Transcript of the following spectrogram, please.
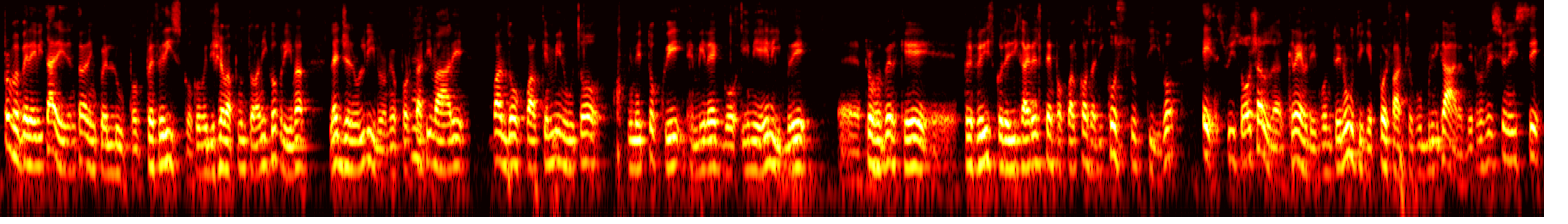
proprio per evitare di entrare in quel loop. Preferisco, come diceva appunto l'amico prima, leggere un libro, ne ho portati Eh. vari, quando ho qualche minuto mi metto qui e mi leggo i miei libri eh, proprio perché eh, preferisco dedicare il tempo a qualcosa di costruttivo e sui social creo dei contenuti che poi faccio pubblicare a dei professionisti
